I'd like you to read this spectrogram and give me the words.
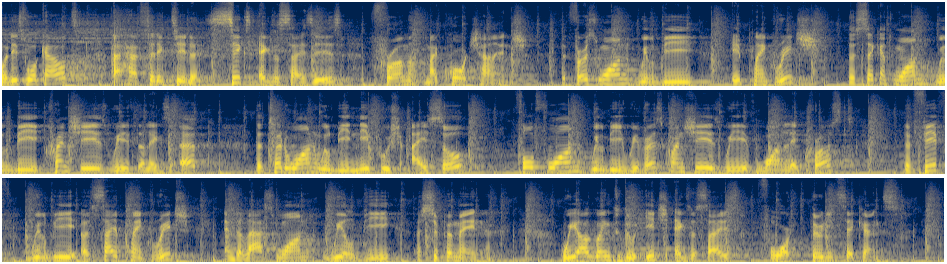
For this workout, I have selected six exercises from my core challenge. The first one will be a plank reach. The second one will be crunches with the legs up. The third one will be knee push iso. Fourth one will be reverse crunches with one leg crossed. The fifth will be a side plank reach. And the last one will be a superman. We are going to do each exercise for 30 seconds.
